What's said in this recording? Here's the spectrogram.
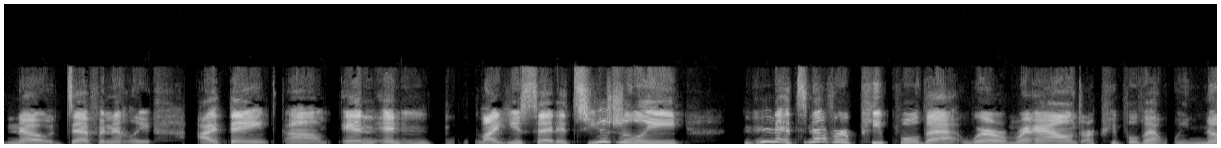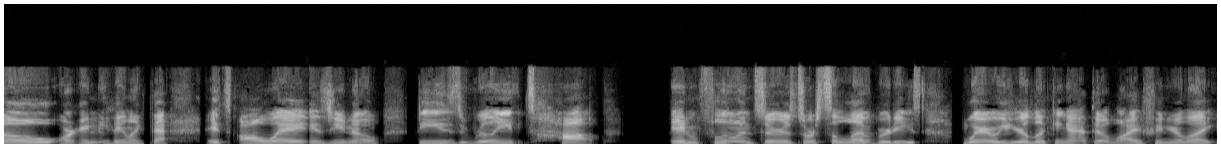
No, definitely. I think um and and like you said, it's usually it's never people that we're around or people that we know or anything like that. It's always, you know, these really top influencers or celebrities where you're looking at their life and you're like,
